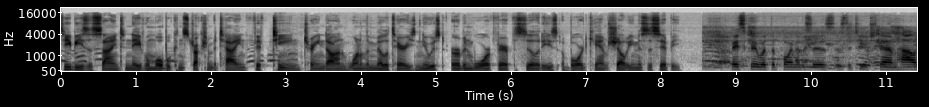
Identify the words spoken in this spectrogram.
Seabees assigned to Naval Mobile Construction Battalion 15 trained on one of the military's newest urban warfare facilities aboard Camp Shelby, Mississippi. Basically, what the point of this is is to teach them how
